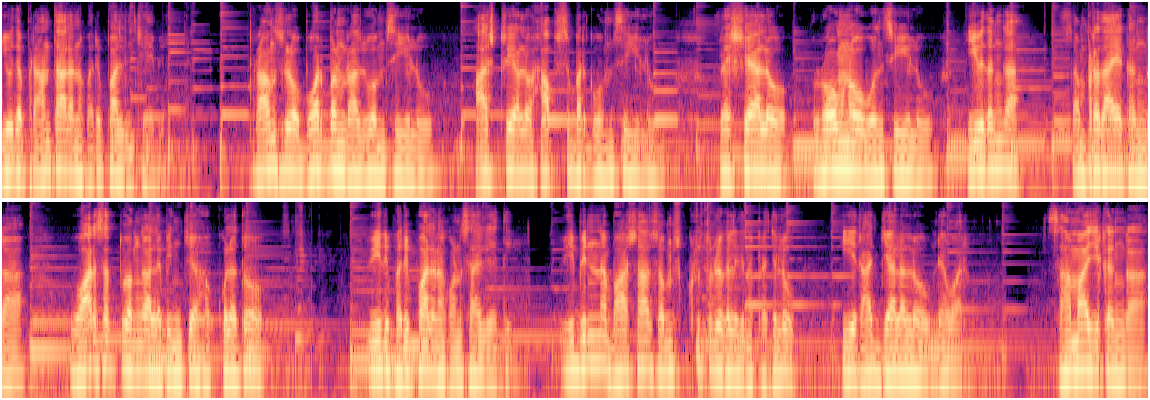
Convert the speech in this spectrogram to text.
వివిధ ప్రాంతాలను పరిపాలించేవి. ఫ్రాన్స్లో బోర్బన్ రాజవంశీయులు ఆస్ట్రియాలో హాప్స్బర్గ్ వంశీయులు రష్యాలో రోమనో వంశీయులు ఈ విధంగా సంప్రదాయకంగా వారసత్వంగా లభించే హక్కులతో వీరి పరిపాలన కొనసాగేది. విభిన్న భాషా సంస్కృతులు కలిగిన ప్రజలు ఈ రాజ్యాలలో ఉండేవారు. సామాజికంగా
